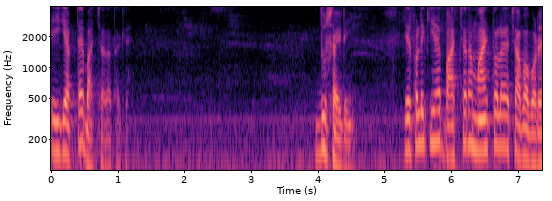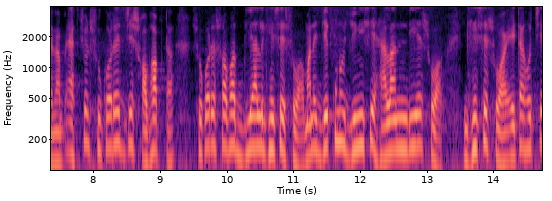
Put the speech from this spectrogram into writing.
এই গ্যাপটায় বাচ্চারা থাকে। দু সাইডেই। এর ফলে কী হয়, বাচ্চারা মায়ের তলায় চাপা পড়ে না। অ্যাকচুয়াল শুকরের যে স্বভাবটা, শুকরের স্বভাব দিয়াল ঘেঁষে শোয়া মানে যে কোনো জিনিসে হেলান দিয়ে শোয়া, ঘেঁষে শোয়া, এটা হচ্ছে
